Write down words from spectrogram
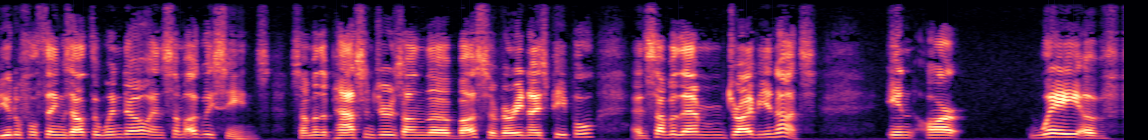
beautiful things out the window and some ugly scenes. Some of the passengers on the bus are very nice people, and some of them drive you nuts. In our way of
